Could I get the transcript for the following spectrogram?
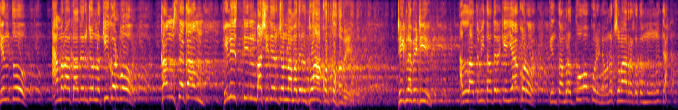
কিন্তু আমরা তাদের জন্য কি করব? কমসে কম ফিলিস্তিনবাসীদের জন্য আমাদের দোয়া করতে হবে। ঠিক না বেটি? আল্লাহ তুমি তাদেরকে ইয়া করো, কিন্তু আমরা দোয়া করি না। অনেক সময় আর কত মনই থাকে না।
